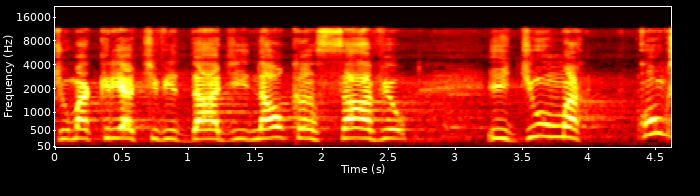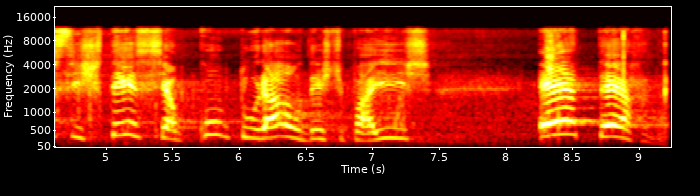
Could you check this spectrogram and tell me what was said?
de uma criatividade inalcançável e de uma consistência cultural deste país eterna.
